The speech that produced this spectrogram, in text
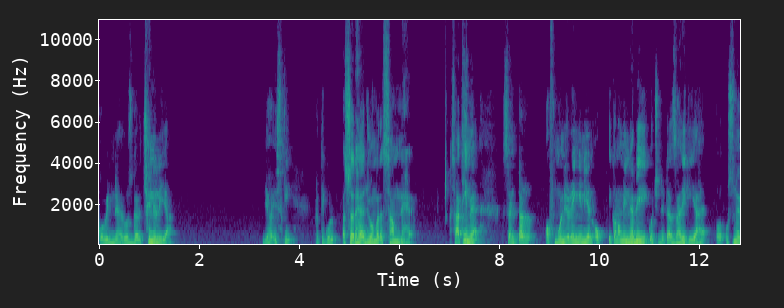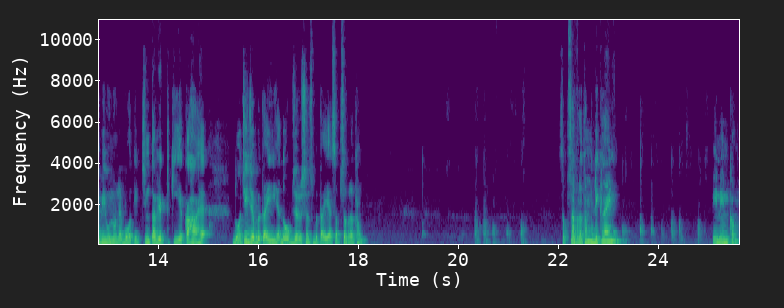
कोविड ने रोज़गार छीन लिया। यह इसकी प्रतिकूल असर है जो हमारे सामने है। साथ ही में centre of monitoring Indian economy ने भी कुछ डेटा जारी किया है और उसमें भी उन्होंने बहुत ही चिंता व्यक्त की है कहा है। दो चीज़ें बताई है, दो ऑब्जर्वेशंस बताई है। सबसे प्रथम सबसे प्रथम डिक्लाइन इन इनकम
